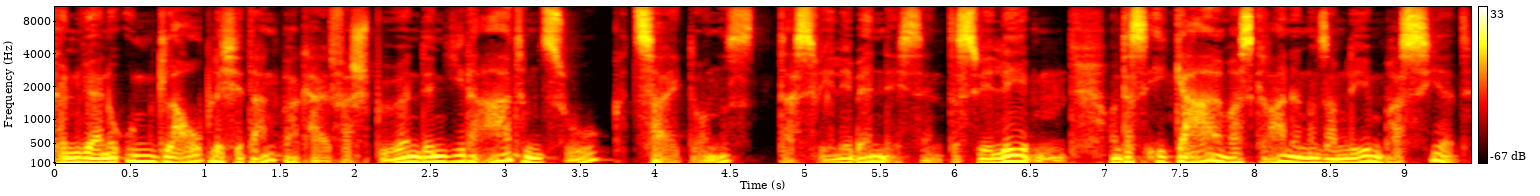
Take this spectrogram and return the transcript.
können wir eine unglaubliche Dankbarkeit verspüren, denn jeder Atemzug zeigt uns, dass wir lebendig sind, dass wir leben und dass egal, was gerade in unserem Leben passiert,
